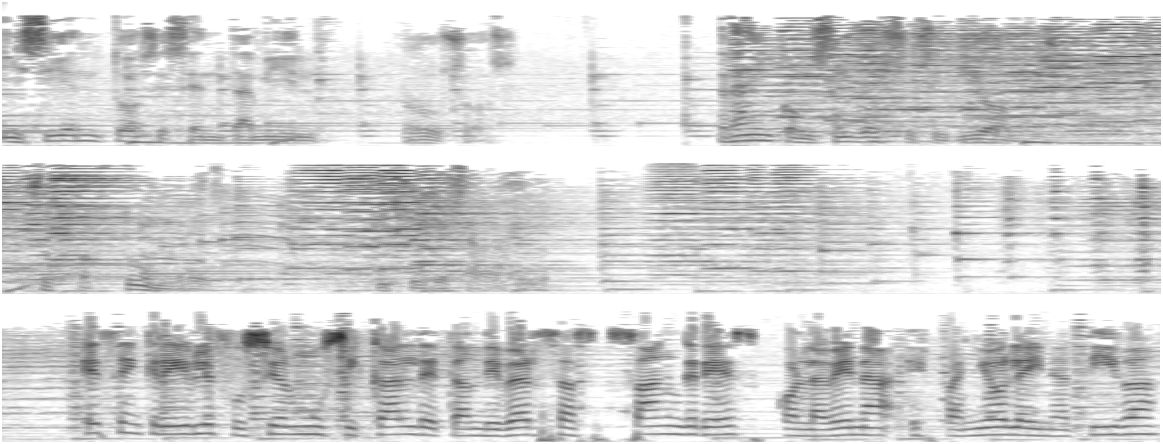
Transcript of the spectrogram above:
y 160.000 rusos. Traen consigo sus idiomas, sus costumbres y su desarrollo. Esa increíble fusión musical de tan diversas sangres con la vena española y nativa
